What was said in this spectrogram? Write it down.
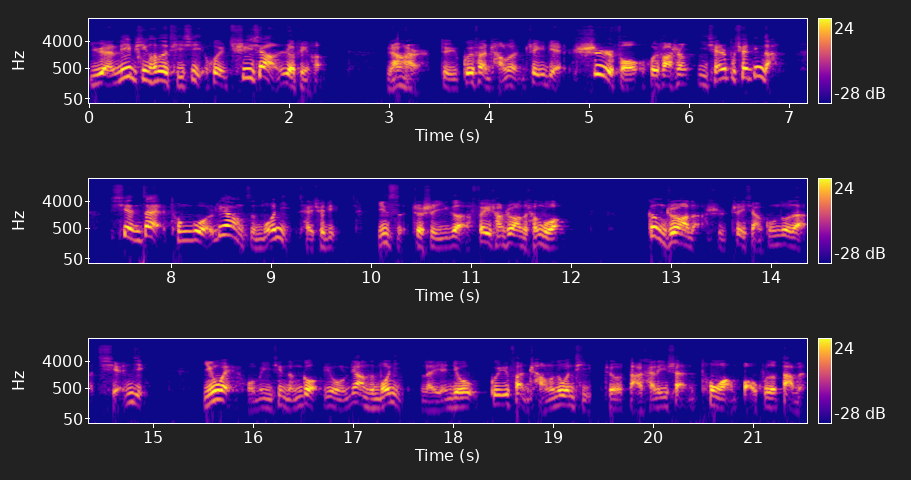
远离平衡的体系会趋向热平衡。然而，对于规范场论这一点是否会发生，以前是不确定的，现在通过量子模拟才确定。因此，这是一个非常重要的成果。更重要的是这项工作的前景。因为我们已经能够用量子模拟来研究规范场论的问题，这打开了一扇通往宝库的大门。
